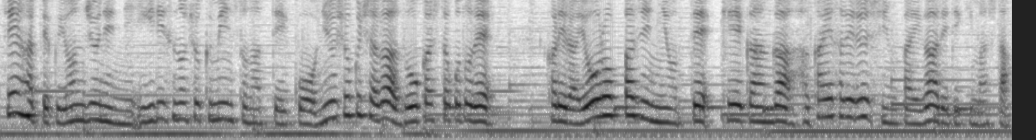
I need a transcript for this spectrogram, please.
1840年にイギリスの植民地となって以降入植者が増加したことで彼らヨーロッパ人によって景観が破壊される心配が出てきました。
